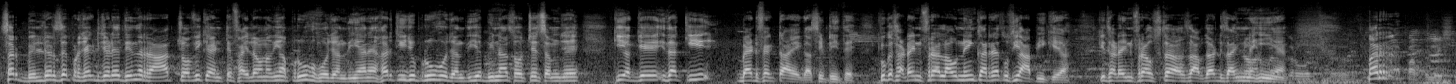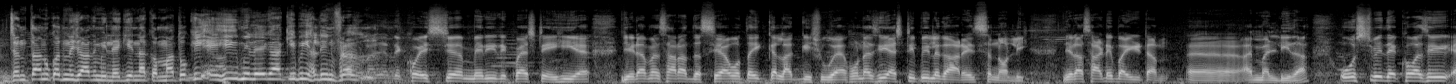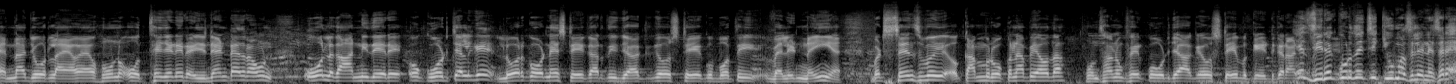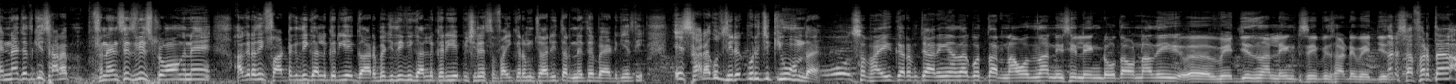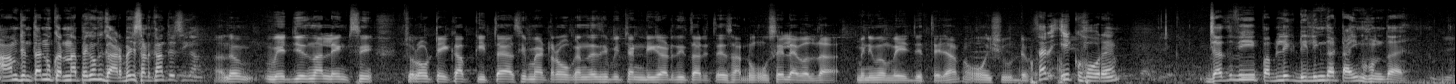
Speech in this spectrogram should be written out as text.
ਸਰ ਬਿਲਡਰਸ ਦੇ ਪ੍ਰੋਜੈਕਟ ਜਿਹੜੇ ਦਿਨ ਰਾਤ 24 ਘੰਟੇ ਫਾਈਲਾਂ ਉਹਨਾਂ ਦੀਆਂ ਅਪਰੂਵ ਹੋ ਜਾਂਦੀਆਂ ਨੇ। ਹਰ ਚੀਜ਼ ਅਪਰੂਵ ਹੋ ਜਾਂਦੀ ਹੈ ਬਿਨਾਂ ਸੋਚੇ ਸਮਝੇ ਕਿ ਅੱਗੇ ਇਹਦਾ ਕੀ ਬੈਡ ਇਫੈਕਟ ਆਏਗਾ ਸਿਟੀ ਤੇ। ਕਿਉਂਕਿ ਸਾਡਾ ਇਨਫਰਾ ਅਲਾਉ ਨਹੀਂ ਕਰ ਰਿਹਾ ਤੁਸੀਂ ਆਪ ਹੀ ਕਿਹਾ ਕਿ ਸਾਡਾ ਇਨਫਰਾ ਉਸ ਦਾ ਹਿਸਾਬ ਦਾ ਡਿਜ਼ਾਈਨ ਨਹੀਂ ਹੈ। ਪਰ ਜਨਤਾ ਨੂੰ ਕਦ ਨਿਜਾਤ ਮਿਲੇਗੀ ਇਹਨਾਂ ਕੰਮਾਂ ਤੋਂ? ਕਿ ਇਹੀ ਮਿਲੇਗਾ ਕਿ ਵੀ ਹਲੀ ਇਨਫਰਾ ਦੇਖੋ ਇਸ 'ਚ ਮੇਰੀ ਰਿਕੁਐਸਟ ਇਹੀ ਹੈ ਜਿਹੜਾ ਮੈਂ ਸਾਰਾ ਦੱਸਿਆ ਉਹ ਤਾਂ ਇੱਕ ਅਲੱਗ ਇਸ਼ੂ ਹੈ। ਹੁਣ ਅਸੀਂ ਐਸਟੀਪੀ ਲਗਾ ਰਹੇ ਸਨੌਲੀ ਜਿਹੜਾ 22.5 ਟਨ ਐਮਐਲਡੀ ਦਾ। ਉਸ 'ਚ ਵੀ ਦੇਖੋ ਅਸੀਂ ਇੰਨਾ ਜ਼ੋਰ ਲਾਇਆ ਹੋਇਆ। ਹੁਣ ਉੱਥੇ ਜਿਹੜੇ ਰੈਜ਼ੀਡੈਂਟ ਹੈ ਅਰਾਊਂਡ ਉਹ ਲਗਾਨ ਨਹੀਂ ਦੇ ਰਹੇ। ਉਹ ਕੋਰਟ ਚਲ ਗਏ ਲੋਅਰ ਕੋਰਟ ਨੇ ਸਟੇ ਕਰਤੀ ਜਾ ਕੇ ਉਹ ਸਟੇ ਕੋ ਬਹੁਤੀ ਵੈਲਿਡ ਨਹੀਂ ਹੈ। ਬਟ ਸਿੰਸ ਵੀ ਕੰਮ ਰੋਕਣਾ ਪਿਆ ਉਹਦਾ ਹੁਣ ਸਾਨੂੰ ਫਿਰ ਕੋਰਟ ਜਾ ਕੇ ਉਹ ਸਟੇ ਵਕੇਟ ਕਰਾਣੀ ਇਹ ਜ਼ੀਰਕਪੁਰ ਦੇ ਚ ਕਿਉਂ ਮਸਲੇ ਨੇ? ਸਰ ਇੰਨਾ ਜਦ ਕਿ ਸਾਰਾ ਫਾਈਨੈਂਸਿਸ ਵੀ ਸਟਰੋਂਗ ਨੇ। ਅਗਰ ਅਸੀਂ ਫਾਟਕ ਦੀ ਗੱਲ ਕਰੀਏ ਗਾਰਬੇਜ ਦੀ ਵੀ ਗੱਲ ਕਰੀਏ ਪਿਛਲੇ ਸਫ਼ਾਈ ਕਰਮਚਾਰੀ ਧਰਨੇ ਤੇ ਬੈਠ ਗਏ ਸੀ। ਇਹ ਸਾਰਾ ਕੁਝ ਜ਼ੀਰਕਪੁਰ 'ਚ ਕਿਉਂ ਹੁੰਦਾ ਹੈ? ਉਹ ਸਫ਼ਾਈ ਕਰਮਚਾਰੀਆਂ ਦਾ ਕੋਈ ਧਰਨਾ ਉਹਦੇ ਨਾਲ ਨਹੀਂ ਸੀ ਲਿੰਕਡ ਉਹ ਤਾਂ ਉਹਨਾਂ ਦੀ ਵੇਜਸ ਨਾਲ ਲਿੰਕਡ ਸੀ ਵੀ ਸਾਡੇ ਸਰ ਵੇਜਸ ਸਫਰ ਤਾਂ ਆਮ ਜਨਤਾ ਨੂੰ ਕਰਨਾ ਪਿਆ ਕਿਉਂਕਿ ਗਾਰਬੇਜ ਸੜਕਾਂ ਤੇ ਸੀਗਾ। ਵੇਜਸ ਨਾਲ ਲਿੰਕਡ ਸੀ। ਚਲੋ ਟੇਕ ਅਪ ਕੀਤਾ ਅਸੀਂ ਮੈਟਰ ਉਹ ਕਹਿੰਦੇ ਸੀ ਵੀ ਚੰਡੀਗੜ੍ਹ ਦੀ ਤਰ੍ਹਾਂ ਤੇ ਸਾਨੂੰ ਉਸੇ ਲੈਵਲ ਦਾ ਮਿਨੀਮਮ ਵੇਜ ਦਿੱਤੇ ਜਾਣ ਉਹ ਇਸ਼ੂ ਸਰ ਇੱਕ ਹੋਰ ਹੈ। ਜਦ ਵੀ ਪਬਲਿਕ ਡੀਲਿੰਗ ਦਾ ਟਾਈਮ ਹੁੰਦਾ ਹੈ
